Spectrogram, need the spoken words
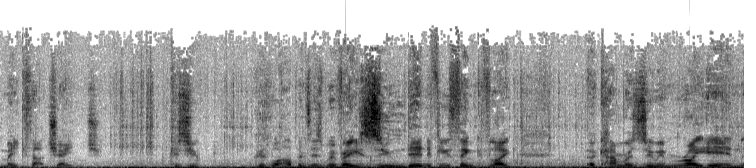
make that change. Because you because what happens is we're very zoomed in. If you think of like a camera zooming right in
